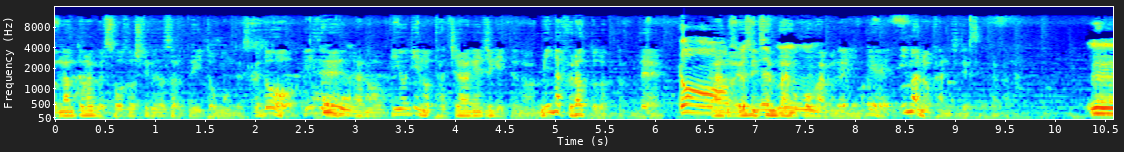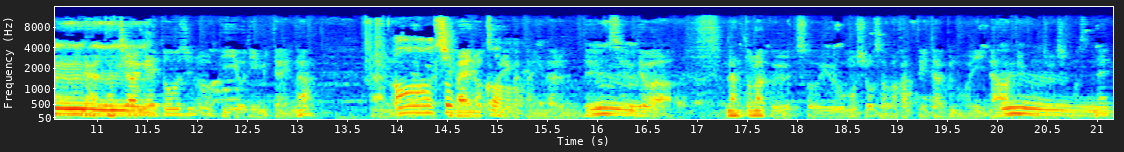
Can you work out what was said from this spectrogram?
をなんとなく想像してくださるといいと思うんですけど以前、うん。あの POD の立ち上げ時期っていうのはみんなフラットだったんであの要するに先輩も後輩も。もないんで、今の感じですよだから。うん。だから立ち上げ当時の POD みたいなあの芝居の作り方になるのでうんそういう意味ではなんとなくそういう面白さを分かっていただくのはいいなという感じはしますね。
